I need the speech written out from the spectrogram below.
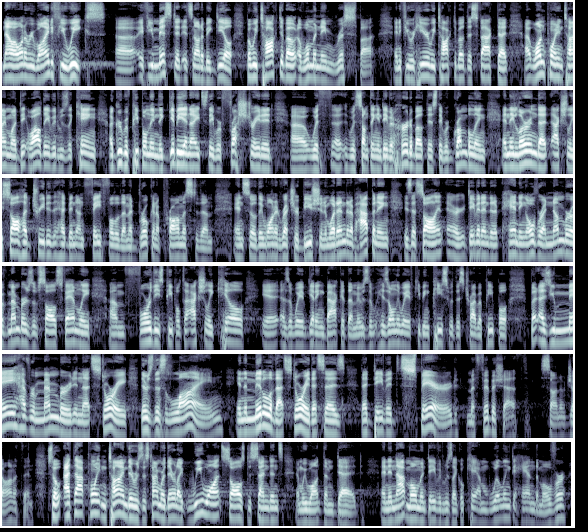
Now, I want to rewind a few weeks. Uh, if you missed it, it's not a big deal. But we talked about a woman named Rizpah. And if you were here, we talked about this fact that at one point in time, while David was the king, a group of people named the Gibeonites, they were frustrated uh, with, uh, with something. And David heard about this. They were grumbling. And they learned that actually Saul had treated, had been unfaithful to them, had broken a promise to them. And so they wanted retribution. And what ended up happening is that Saul, or David ended up handing over a number of members of Saul's family um, for these people to actually kill eh, as a way of getting back at them. It was the, his only way of keeping peace with this tribe of people. But as you may have remembered in that story, there's this line in the middle of that story that says that David spared Mephibosheth, son of Jonathan. So at that point in time, there was this time where they were like, we want Saul's descendants and we want them dead. And in that moment, David was like, okay, I'm willing to hand them over,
